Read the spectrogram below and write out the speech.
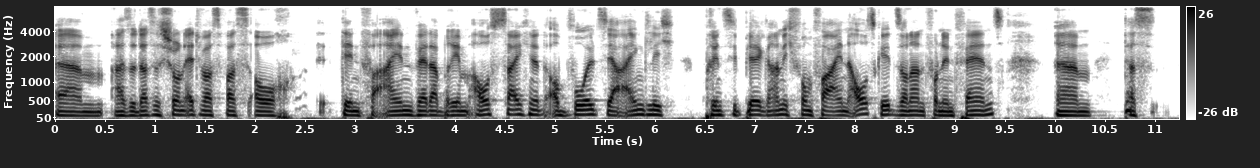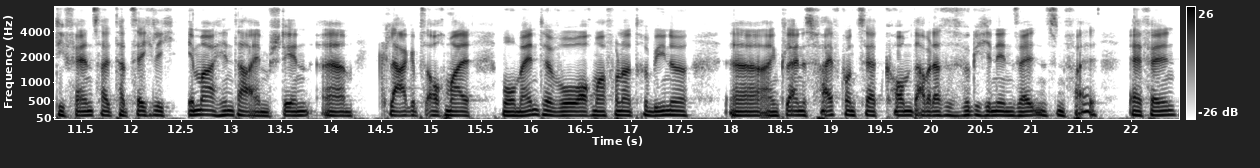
Ähm, also das ist schon etwas, was auch den Verein Werder Bremen auszeichnet, obwohl es ja eigentlich prinzipiell gar nicht vom Verein ausgeht, sondern von den Fans, ähm, dass die Fans halt tatsächlich immer hinter einem stehen. Ähm, klar gibt's auch mal Momente, wo auch mal von der Tribüne äh, ein kleines Five-Konzert kommt, aber das ist wirklich in den seltensten Fall, äh, Fällen.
